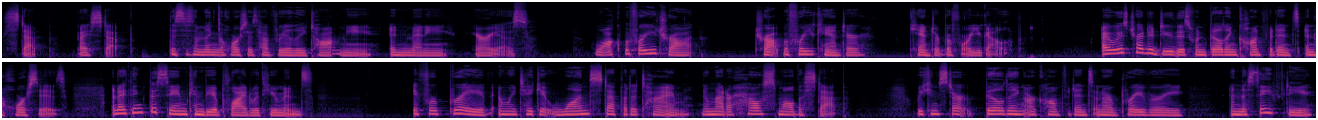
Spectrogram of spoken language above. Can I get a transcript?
step by step. This is something the horses have really taught me in many areas. Walk before you trot, trot before you canter, canter before you gallop. I always try to do this when building confidence in horses, and I think the same can be applied with humans. If we're brave and we take it one step at a time, no matter how small the step, we can start building our confidence and our bravery and the safety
